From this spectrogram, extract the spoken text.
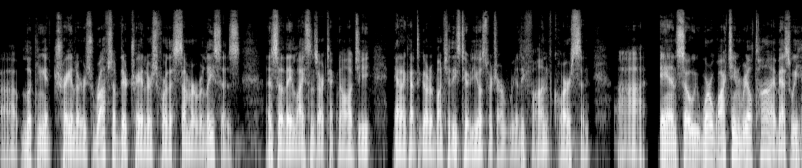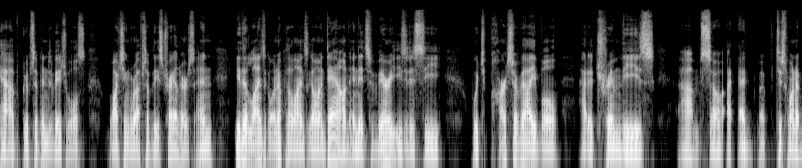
uh, looking at trailers, roughs of their trailers for the summer releases, and so they licensed our technology. And I got to go to a bunch of these studios, which are really fun, of course. And uh, and so we're watching real time as we have groups of individuals watching roughs of these trailers, and either the lines going up or the lines going down, and it's very easy to see which parts are valuable, how to trim these. Um, so I, I just want to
